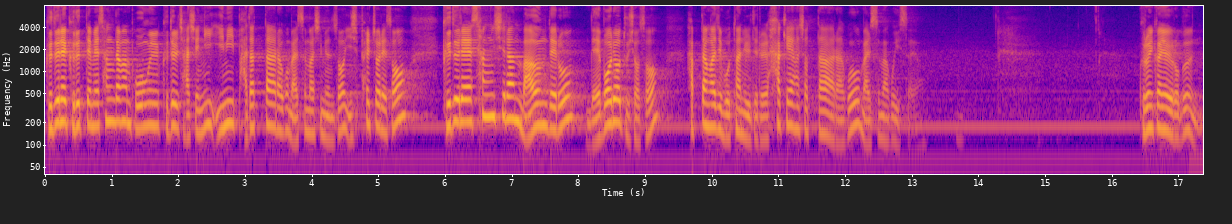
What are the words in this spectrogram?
그들의 그릇 때문에 상당한 보응을 그들 자신이 이미 받았다라고 말씀하시면서 28절에서 그들의 상실한 마음대로 내버려 두셔서 합당하지 못한 일들을 하게 하셨다라고 말씀하고 있어요. 그러니까요, 여러분.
